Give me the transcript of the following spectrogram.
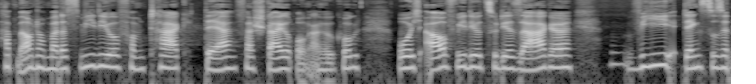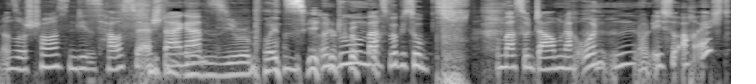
habe mir auch nochmal das Video vom Tag der Versteigerung angeguckt, wo ich auf Video zu dir sage, wie denkst du, sind unsere Chancen, dieses Haus zu ersteigern? 0.0. Und du machst wirklich so pff, und machst so einen Daumen nach unten und ich so, ach echt?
